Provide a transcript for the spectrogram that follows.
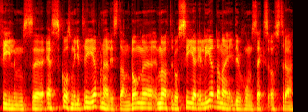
Films eh, SK som ligger trea på den här listan. De eh, möter då serieledarna i division 6 östra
